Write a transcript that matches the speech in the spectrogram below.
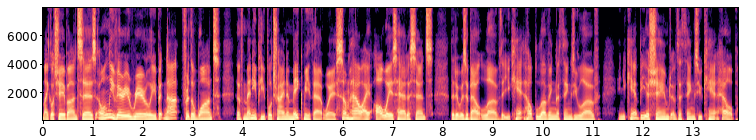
Michael Chabon says, only very rarely, but not for the want of many people trying to make me that way. Somehow I always had a sense that it was about love, that you can't help loving the things you love, and you can't be ashamed of the things you can't help.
